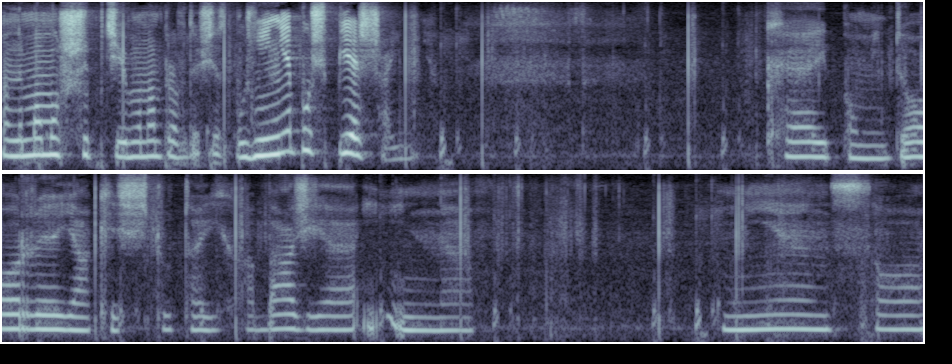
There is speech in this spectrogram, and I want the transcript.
Ale mamo szybciej, bo naprawdę się spóźni. Nie pośpieszaj mnie. Okej, pomidory, jakieś tutaj habazie i inne. Mięso.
